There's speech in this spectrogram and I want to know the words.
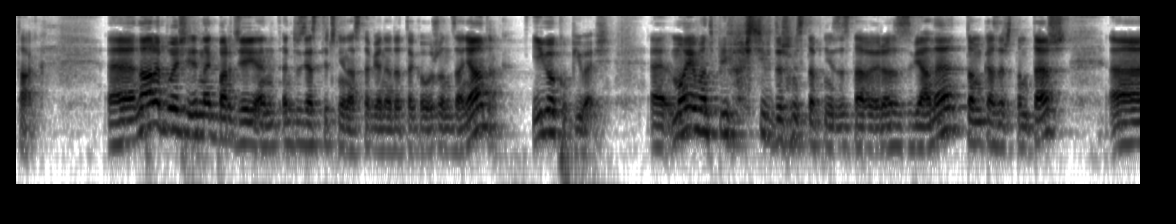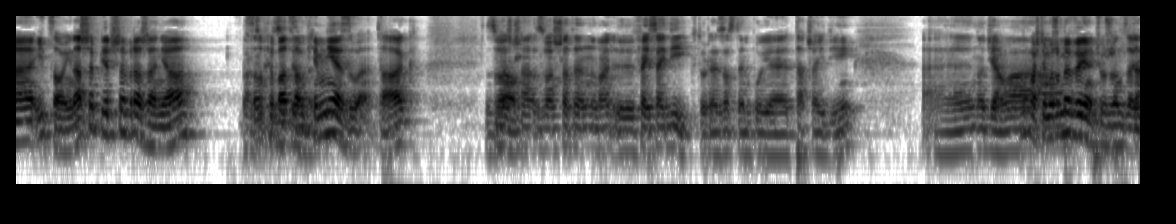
Tak. E, no ale byłeś jednak bardziej en- entuzjastycznie nastawiony do tego urządzenia. Tak. i go kupiłeś. E, Moje wątpliwości w dużym stopniu zostały rozwiane, Tomka zresztą też. E, I co? I nasze pierwsze wrażenia Bardzo są chyba pozytywne. całkiem niezłe, tak? Zwłaszcza, zwłaszcza ten Face ID, które zastępuje Touch ID. E, No działa. No właśnie, możemy wyjąć urządzenie,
